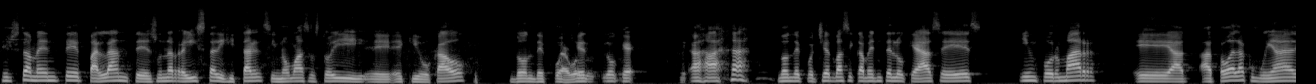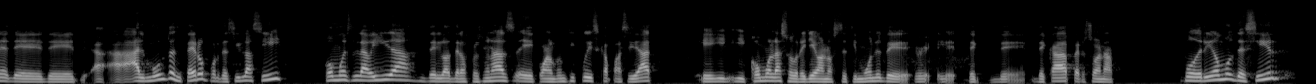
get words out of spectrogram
Justamente Palante es una revista digital, si no más estoy eh, equivocado, donde Pochet lo que, ajá, donde Pochet básicamente lo que hace es informar eh, a, a, toda la comunidad, de, de, de a, al mundo entero, por decirlo así, cómo es la vida de, los, de las personas eh, con algún tipo de discapacidad y, y, cómo la sobrellevan los testimonios de, eh, de, de cada persona. Podríamos decir,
